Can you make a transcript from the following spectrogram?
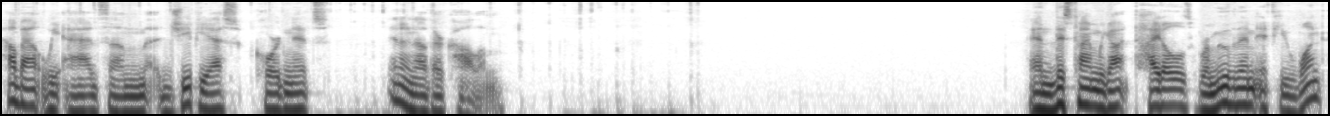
How about we add some GPS coordinates in another column. And this time we got titles, remove them if you want,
